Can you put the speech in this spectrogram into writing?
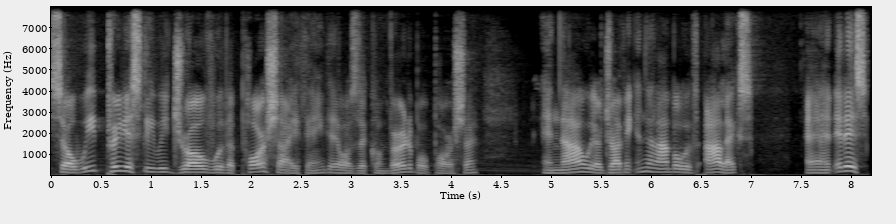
So we previously we drove with a Porsche, I think. It was the convertible Porsche. And now we are driving in the Lambo with Alex. And it is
